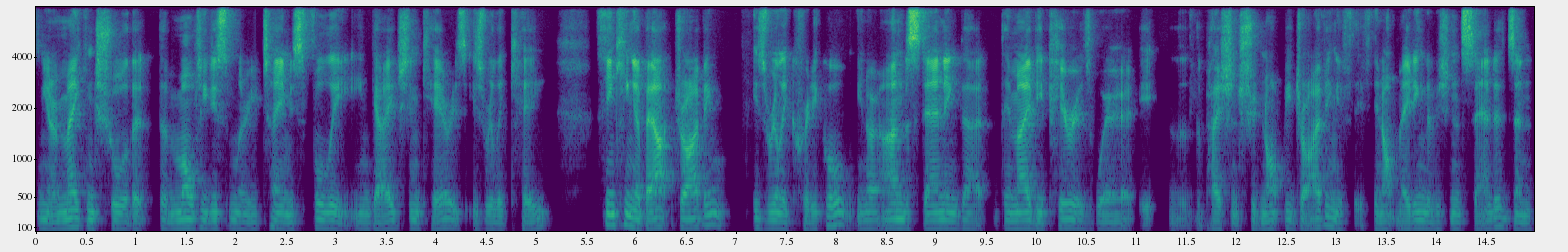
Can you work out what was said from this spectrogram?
you know making sure that the multidisciplinary team is fully engaged in care is, is really key thinking about driving is really critical you know understanding that there may be periods where it, the, the, patient should not be driving if, if they're not meeting the vision standards and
